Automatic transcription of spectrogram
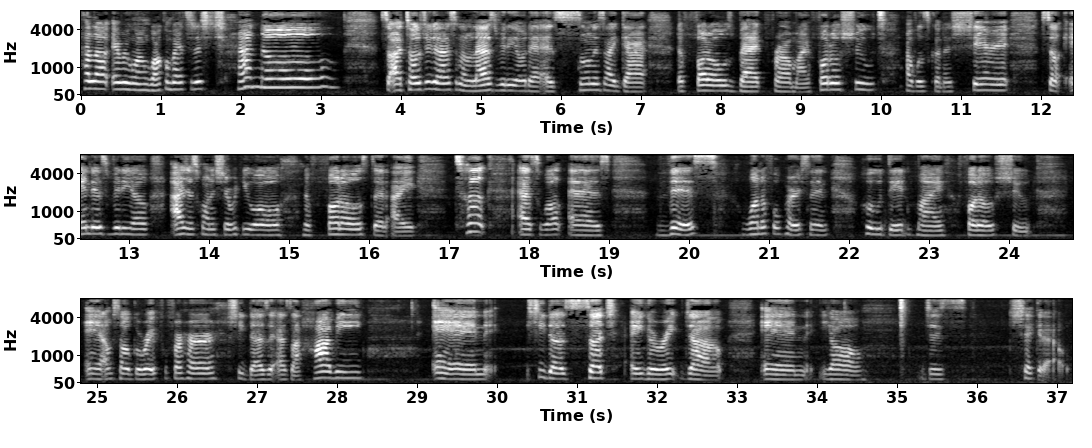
hello everyone. Welcome back to this channel. So i told you guys in the last video that as soon as i got the photos back from my photo shoot i was gonna share it. So in this video i just want to share with you all the photos that i took as well as this wonderful person who did my photo shoot. And i'm so grateful for her. She does it as a hobby and she does such a great job. And y'all just check it out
